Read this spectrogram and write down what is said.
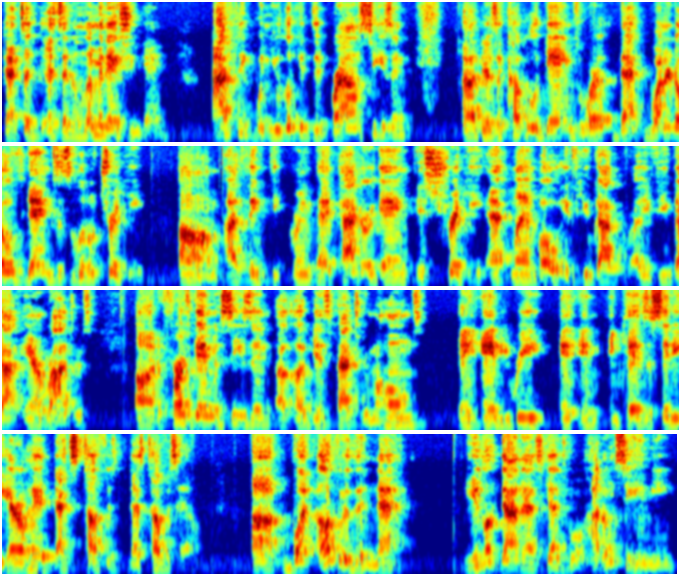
That's a that's an elimination game. I think when you look at the Brown season, uh, there's a couple of games where that one of those games is a little tricky. Um, I think the Green Bay Packer game is tricky at Lambeau if you got if you got Aaron Rodgers. Uh, the first game of the season uh, against Patrick Mahomes and Andy Reid in, in, in, Kansas City Arrowhead, that's tough as that's tough as hell. Uh, but other than that, you look down that schedule, I don't see any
